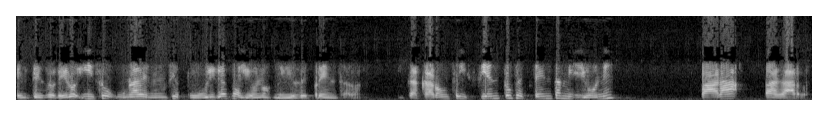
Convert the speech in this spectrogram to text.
el tesorero hizo una denuncia pública, salió en los medios de prensa, y sacaron 670 millones para pagar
